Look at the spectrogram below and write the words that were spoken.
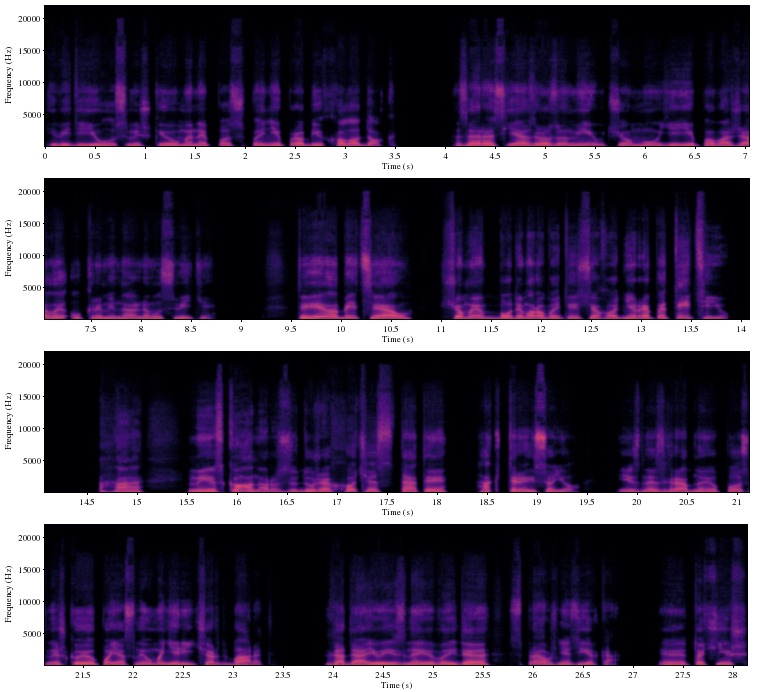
і від її усмішки у мене по спині пробіг холодок. Зараз я зрозумів, чому її поважали у кримінальному світі. Ти обіцяв, що ми будемо робити сьогодні репетицію. Ага, міс Конорс дуже хоче стати актрисою, із незграбною посмішкою пояснив мені Річард Барретт. Гадаю, із неї вийде справжня зірка. Е, точніш,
